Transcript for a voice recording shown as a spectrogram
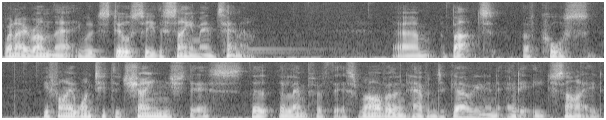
When I run that you would still see the same antenna. Um, but of course if I wanted to change this the, the length of this rather than having to go in and edit each side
